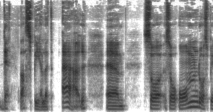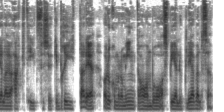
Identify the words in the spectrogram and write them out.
detta spelet är. Eh, så, så om då spelare aktivt försöker bryta det, ja, då kommer de inte ha en bra spelupplevelse.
